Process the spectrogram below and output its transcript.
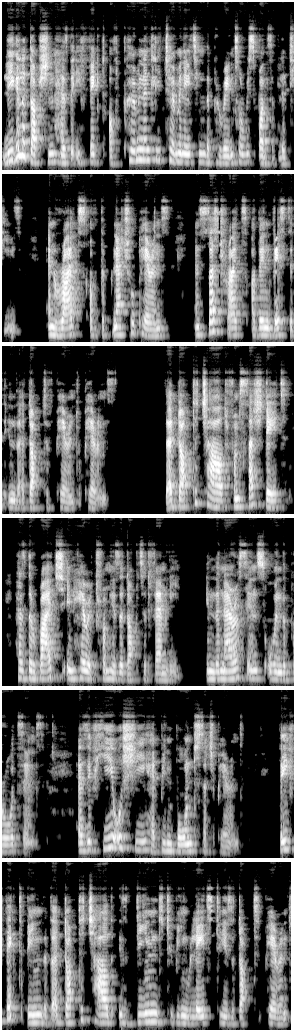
Legal adoption has the effect of permanently terminating the parental responsibilities and rights of the natural parents, and such rights are then vested in the adoptive parent or parents. The adopted child from such date has the right to inherit from his adopted family, in the narrow sense or in the broad sense, as if he or she had been born to such a parent the effect being that the adopted child is deemed to be related to his adopted parent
